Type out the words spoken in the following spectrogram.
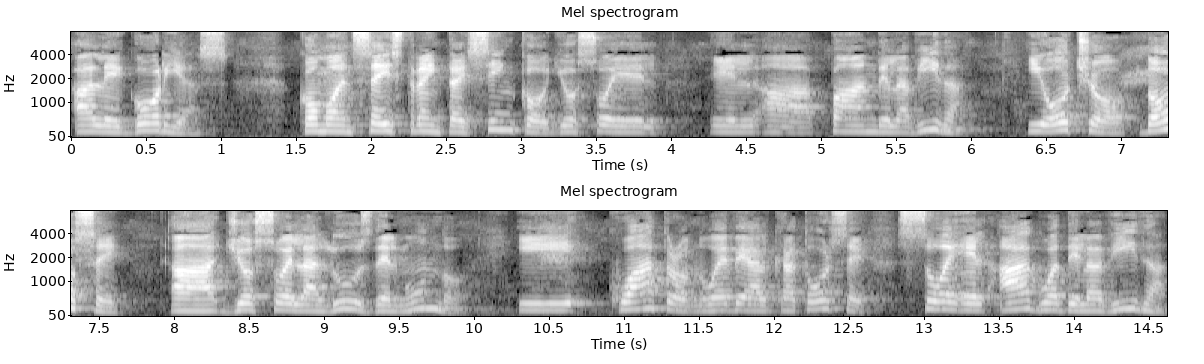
alegorias, como en 6.35, yo soy el, ah, pan de la vida. Y 8.12, ah, yo soy la luz del mundo. Y 4, 9 al 14, soy el agua de la vida.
